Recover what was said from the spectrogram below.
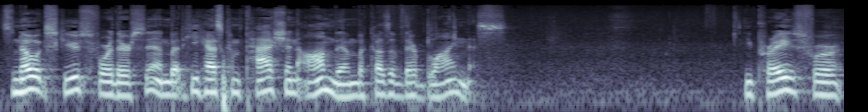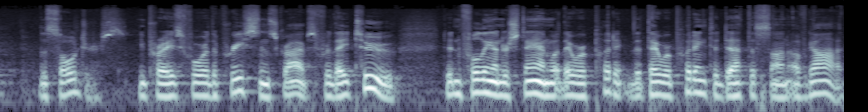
It's no excuse for their sin, but he has compassion on them because of their blindness. He prays for the soldiers. He prays for the priests and scribes, for they too didn't fully understand what they were putting, that they were putting to death the Son of God.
